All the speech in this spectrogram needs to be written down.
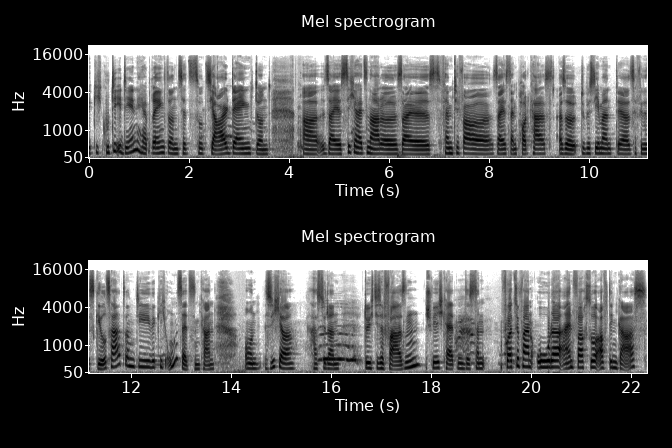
wirklich gute Ideen herbringt und jetzt sozial denkt und äh, sei es Sicherheitsnadel, sei es FemTV, sei es dein Podcast. Also du bist jemand, der sehr viele Skills hat und die wirklich umsetzen kann. Und sicher hast du dann durch diese Phasen Schwierigkeiten, das dann fortzufahren oder einfach so auf den Gas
